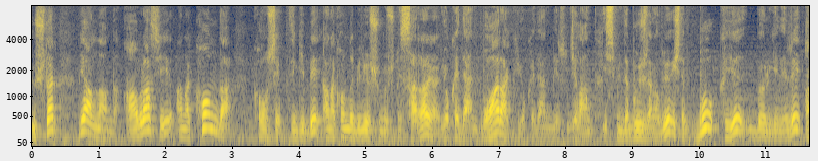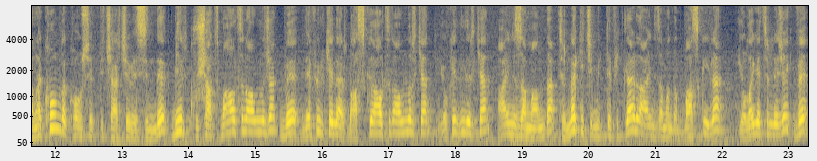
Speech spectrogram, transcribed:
üsler bir anlamda Avrasya'yı anakonda konsepti gibi anakonda biliyorsunuz sararak yok eden, boğarak yok eden bir yılan ismini de bu yüzden alıyor. İşte bu kıyı bölgeleri anakonda konsepti çerçevesinde bir kuşatma altına alınacak ve hedef ülkeler baskı altına alınırken, yok edilirken aynı zamanda tırnak içi müttefikler de aynı zamanda baskıyla yola getirilecek ve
